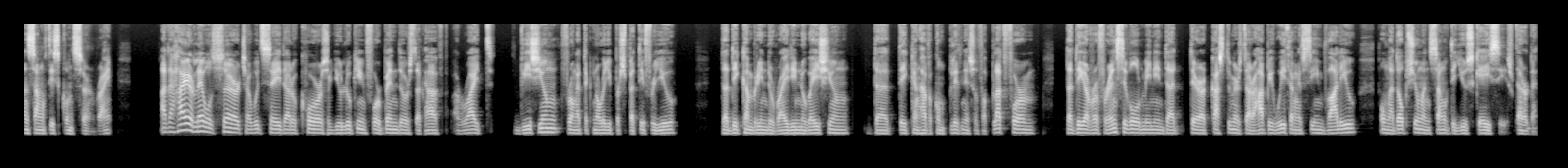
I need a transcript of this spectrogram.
and some of this concern, right? At a higher level Serge, I would say that, of course, you're looking for vendors that have a right vision from a technology perspective for you, that they can bring the right innovation, that they can have a completeness of a platform, that they are referenceable, meaning that there are customers that are happy with and seeing value on adoption and some of the use cases that are there.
